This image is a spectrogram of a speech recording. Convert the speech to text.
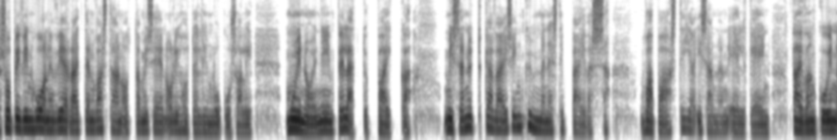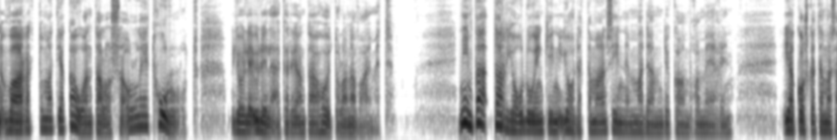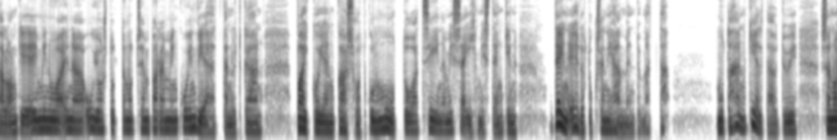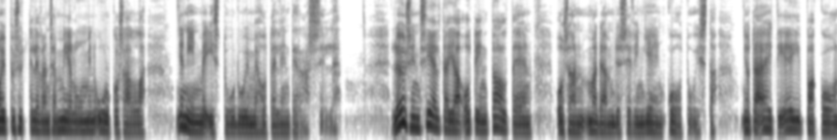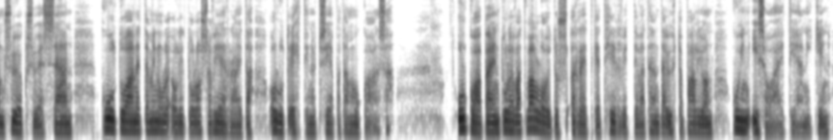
Sopivin huone vieraiden vastaanottamiseen oli hotellin lukusali, muinoin niin pelätty paikka, missä nyt käväisin kymmenesti päivässä, vapaasti ja isännän elkein, aivan kuin vaarattomat ja kauan talossa olleet hullut, joille ylilääkäri antaa hoitolan avaimet. Niinpä tarjouduinkin johdattamaan sinne Madame de Cambromerin. Ja koska tämä salonki ei minua enää ujostuttanut sen paremmin kuin viehättänytkään, paikkojen kasvot kun muuttuvat siinä missä ihmistenkin, tein ehdotukseni hämmentymättä. Mutta hän kieltäytyi, sanoi pysyttelevänsä mieluummin ulkosalla, ja niin me istuuduimme hotellin terassille. Löysin sieltä ja otin talteen osan Madame de Sevigneen kootuista, jota äiti ei pakoon syöksyessään, kuultuaan, että minulle oli tulossa vieraita, ollut ehtinyt siepata mukaansa. Ulkoapäin tulevat valloitusretket hirvittivät häntä yhtä paljon kuin isoäitiänikin,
